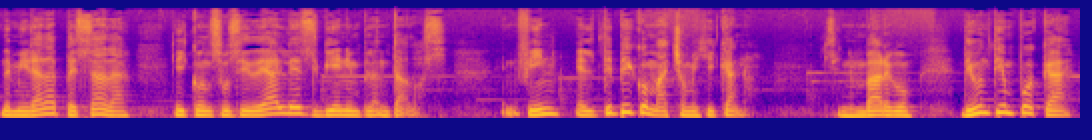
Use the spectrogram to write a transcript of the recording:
de mirada pesada y con sus ideales bien implantados. En fin, el típico macho mexicano. Sin embargo, de un tiempo acá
